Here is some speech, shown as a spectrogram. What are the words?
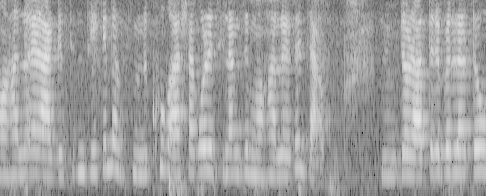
মহালয়ার আগের দিন থেকে না মানে খুব আশা করেছিলাম যে মহালয়াতে যাব। তো রাতের বেলাতেও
